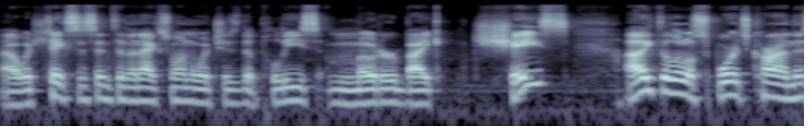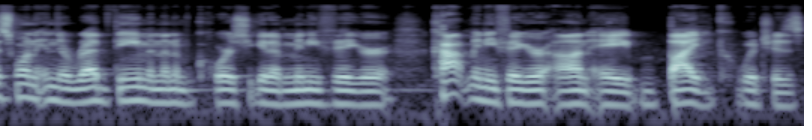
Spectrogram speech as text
uh, which takes us into the next one, which is the police motorbike chase. I like the little sports car on this one in the red theme, and then of course you get a minifigure, cop minifigure on a bike, which is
